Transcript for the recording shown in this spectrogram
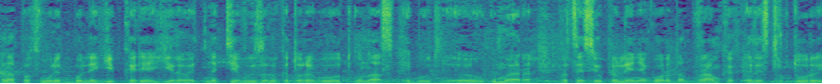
она позволит более гибко реагировать на те вызовы, которые будут у нас и будут э, у мэра в процессе управления городом. В рамках этой структуры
